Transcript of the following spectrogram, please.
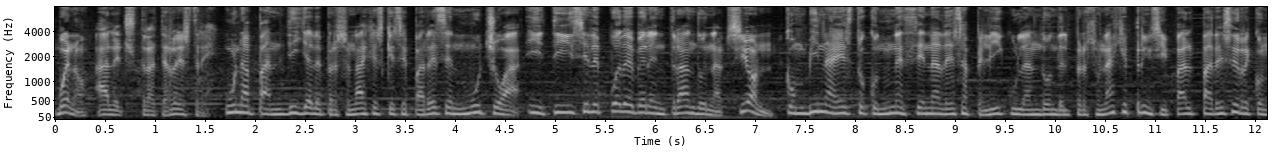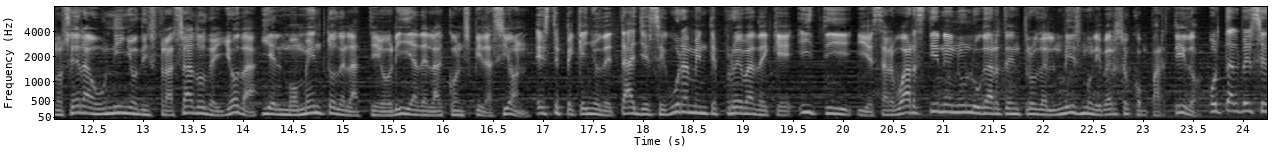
bueno, al extraterrestre. Una pandilla de personajes que se parecen mucho a E.T. se le puede ver entrando en acción. Combina esto con una escena de esa película en donde el personaje principal parece reconocer a un niño disfrazado de Yoda y el momento de la teoría de la conspiración. Este pequeño detalle seguramente prueba de que E.T. y Star Wars tienen un lugar dentro del mismo universo compartido, o tal vez se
